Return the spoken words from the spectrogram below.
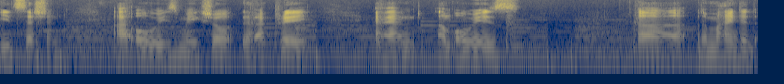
each session, I always make sure that I pray and I'm always uh, reminded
